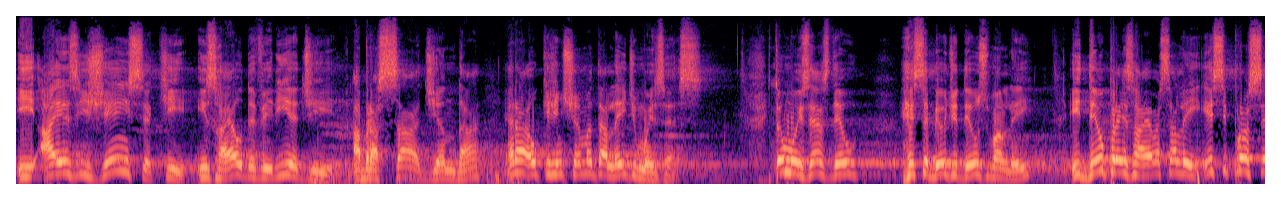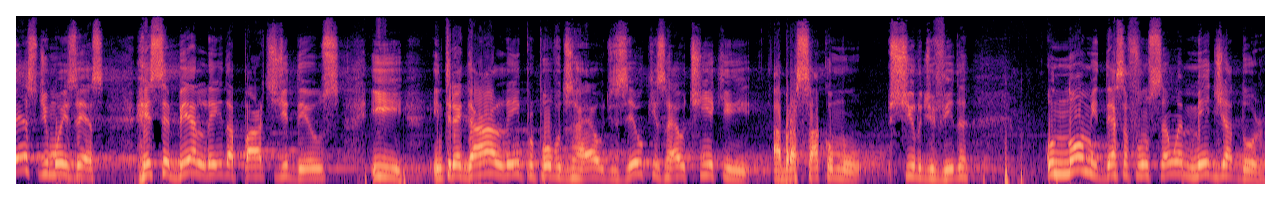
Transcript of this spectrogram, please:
e a exigência que Israel deveria de abraçar, de andar, era o que a gente chama da lei de Moisés. Então Moisés deu, recebeu de Deus uma lei e deu para Israel essa lei. Esse processo de Moisés receber a lei da parte de Deus e entregar a lei para o povo de Israel, dizer o que Israel tinha que abraçar como estilo de vida, o nome dessa função é mediador.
